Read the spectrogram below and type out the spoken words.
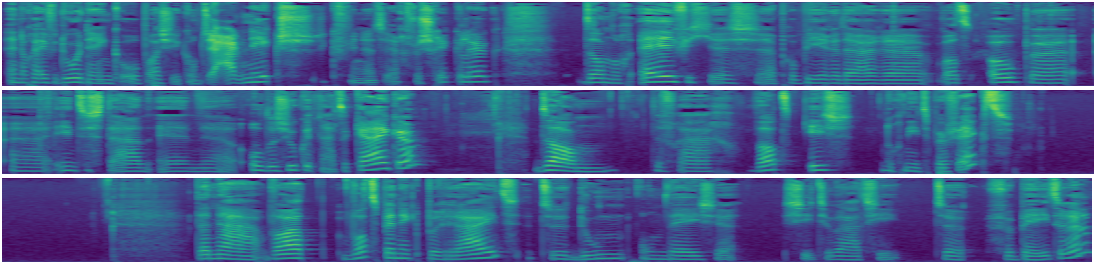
En nog even doordenken op als je komt, ja, niks, ik vind het echt verschrikkelijk. Dan nog eventjes uh, proberen daar uh, wat open in te staan en onderzoekend naar te kijken. Dan de vraag, wat is nog niet perfect? Daarna, wat, wat ben ik bereid te doen om deze situatie te verbeteren?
